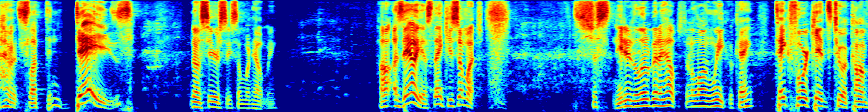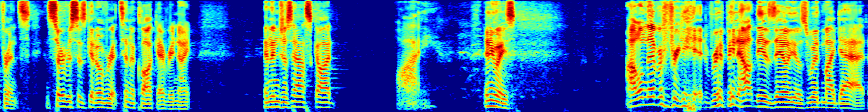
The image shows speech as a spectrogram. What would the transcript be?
I haven't slept in days. No, seriously, someone help me. Huh? Azaleas, thank you so much. It's just needed a little bit of help. It's been a long week, okay? Take four kids to a conference, and services get over at 10 o'clock every night. And then just ask God, why? Anyways, I'll never forget ripping out the azaleas with my dad.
